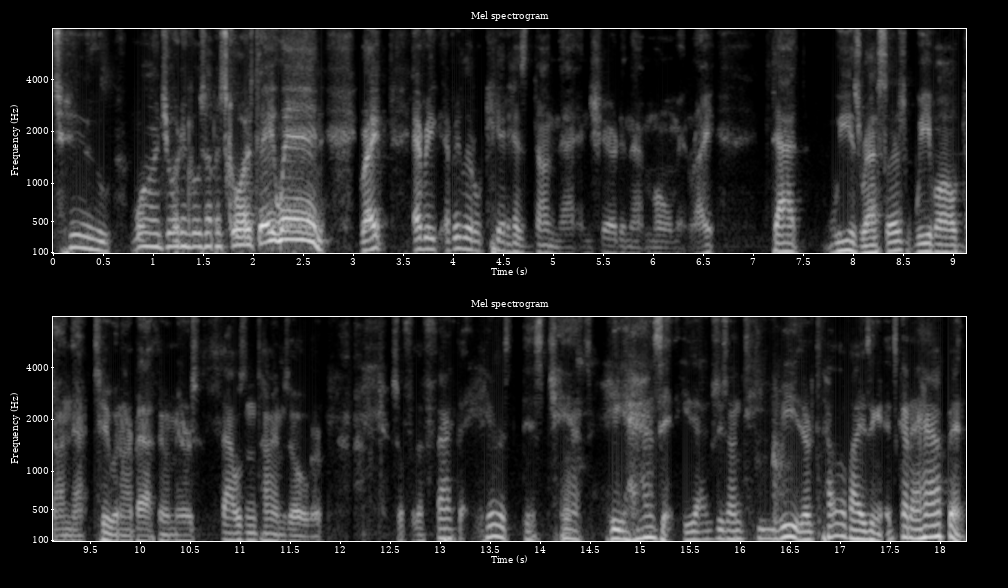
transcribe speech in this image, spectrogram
two, one. Jordan goes up and scores. They win. Right. Every every little kid has done that and shared in that moment. Right. That we as wrestlers, we've all done that too in our bathroom mirrors a thousand times over. So for the fact that here is this chance, he has it. He actually is on TV. They're televising it. It's going to happen.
